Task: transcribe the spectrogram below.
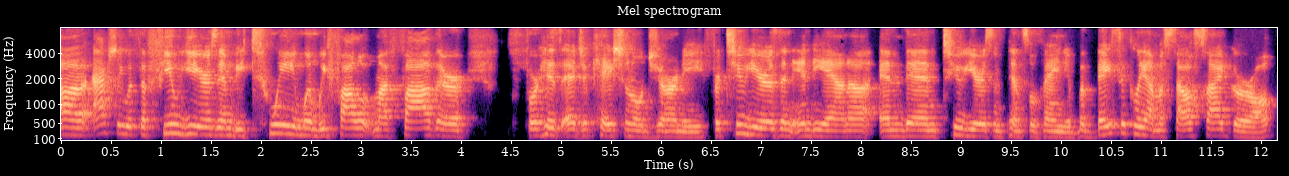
Uh, actually, with a few years in between when we followed my father for his educational journey for two years in Indiana and then two years in Pennsylvania. But basically, I'm a South Side girl,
